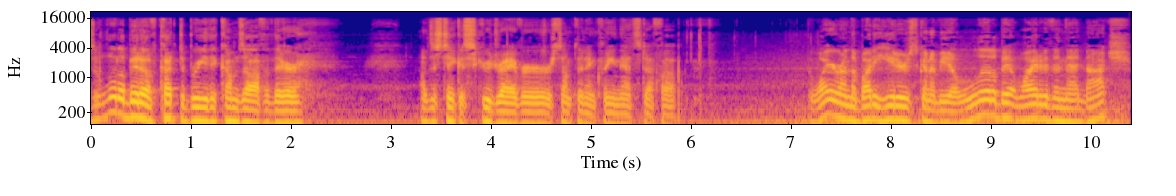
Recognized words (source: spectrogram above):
There's a little bit of cut debris that comes off of there. I'll just take a screwdriver or something and clean that stuff up. The wire on the buddy heater is going to be a little bit wider than that notch.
